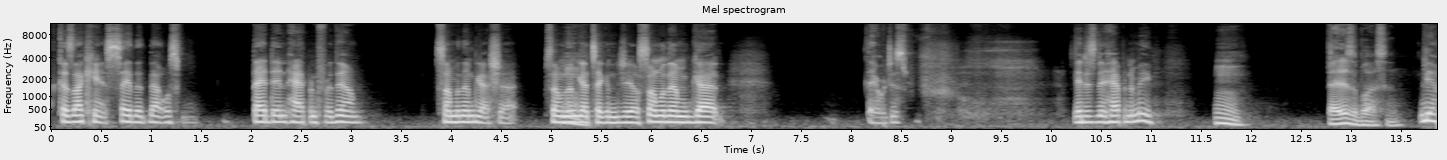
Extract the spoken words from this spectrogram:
Because I can't say that that was that didn't happen for them. Some of them got shot. Some of them Mm. got taken to jail. Some of them got. They were just. It just didn't happen to me. Mm. That is a blessing. Yeah.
